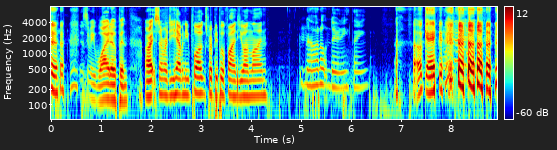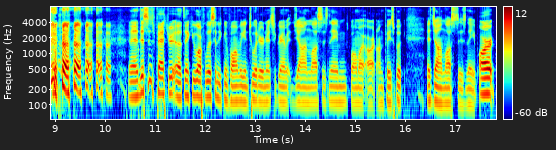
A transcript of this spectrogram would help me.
It's gonna be wide open. All right, Summer. Do you have any plugs where people find you online? No, I don't do anything. okay. And this is Patrick. Uh, thank you all for listening. You can follow me on Twitter and Instagram at John Lost His Name. Follow my art on Facebook at John Lost His Name Art.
